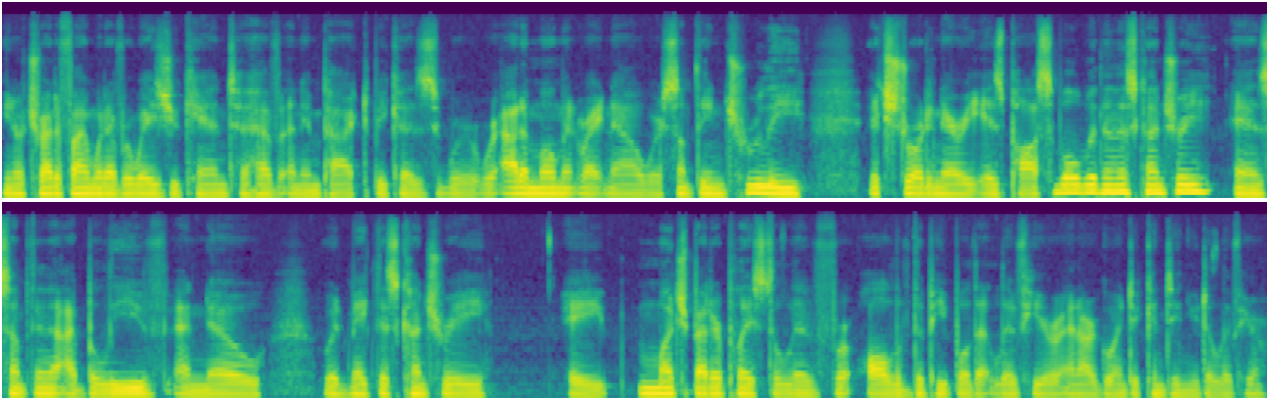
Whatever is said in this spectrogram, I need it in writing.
you know, try to find whatever ways you can to have an impact because we're we're at a moment right now where something truly extraordinary is possible within this country and something that I believe and know would make this country a much better place to live for all of the people that live here and are going to continue to live here.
